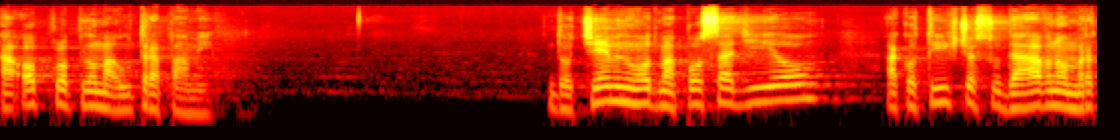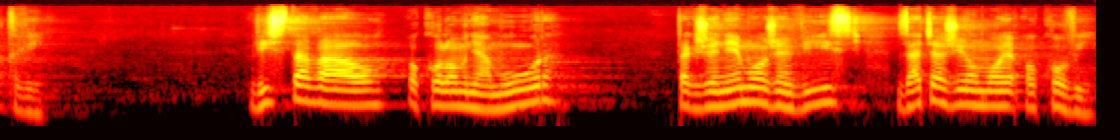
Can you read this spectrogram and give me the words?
a obklopil ma útrapami. Do temnú od ma posadil ako tých, čo sú dávno mŕtvi. Vystaval okolo mňa múr, takže nemôžem výjsť, zaťažil moje okovy.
